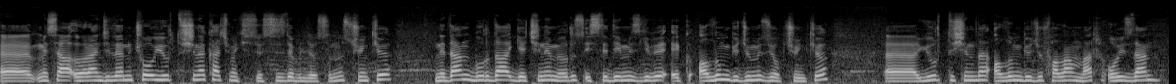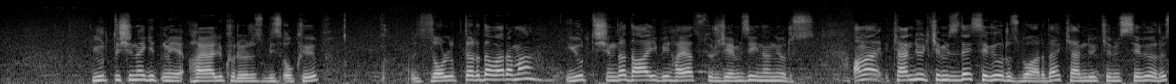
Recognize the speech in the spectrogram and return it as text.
e, mesela öğrencilerin çoğu yurt dışına kaçmak istiyor. Siz de biliyorsunuz. Çünkü neden burada geçinemiyoruz? İstediğimiz gibi ek- alım gücümüz yok çünkü. E, yurt dışında alım gücü falan var. O yüzden yurt dışına gitmeyi hayali kuruyoruz biz okuyup. Zorlukları da var ama yurt dışında daha iyi bir hayat süreceğimize inanıyoruz. Ama kendi ülkemizde seviyoruz bu arada. Kendi ülkemizi seviyoruz.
